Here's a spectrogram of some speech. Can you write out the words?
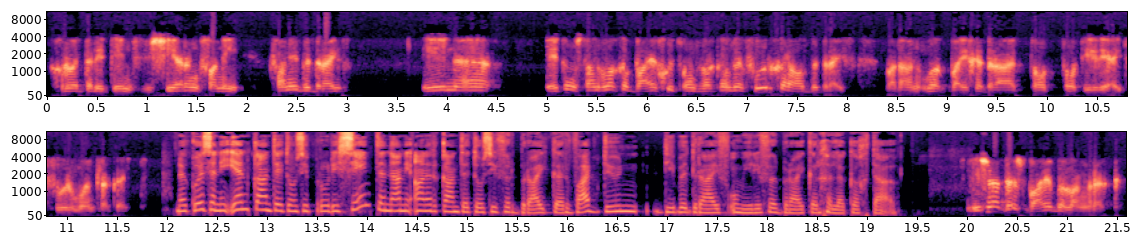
groter identifisering van die van die bedryf en uh het ons dan ook 'n baie goed ontwikkelde voergraalbedryf wat dan ook bygedra het tot tot hierdie uitvoermoontlikheid. Nou koes aan die een kant het ons die produsent en aan die ander kant het ons die verbruiker. Wat doen die bedryf om hierdie verbruiker gelukkig te hou? Dis dis baie belangrik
